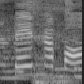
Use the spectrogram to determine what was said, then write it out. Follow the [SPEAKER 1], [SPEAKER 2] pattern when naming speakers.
[SPEAKER 1] บเต้นนะ
[SPEAKER 2] ป
[SPEAKER 1] อ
